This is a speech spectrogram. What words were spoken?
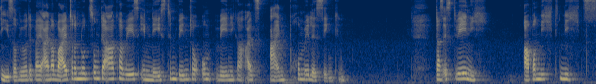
Dieser würde bei einer weiteren Nutzung der AKWs im nächsten Winter um weniger als ein Promille sinken. Das ist wenig, aber nicht nichts.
